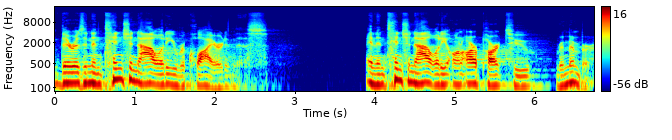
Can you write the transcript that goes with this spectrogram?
There is an intentionality required in this, an intentionality on our part to remember.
